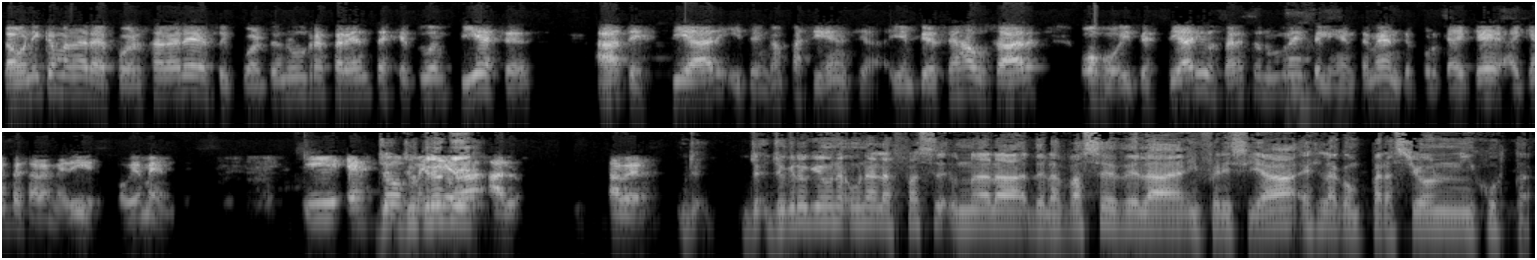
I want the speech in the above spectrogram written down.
la única manera de poder saber eso y poder tener un referente es que tú empieces a testear y tengas paciencia y empieces a usar, ojo, y testear y usar estos números inteligentemente, porque hay que, hay que empezar a medir, obviamente. Y esto me lleva al... A ver. Yo, creo que una, una, de las fases, una de, las bases de la infelicidad es la comparación injusta.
